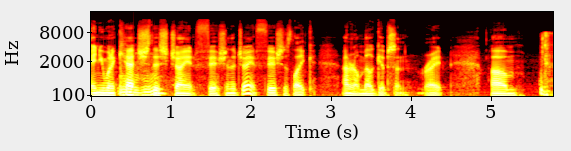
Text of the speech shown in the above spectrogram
And you want to catch Mhm. this giant fish, and the giant fish is like I don't know Mel Gibson, right? Um,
